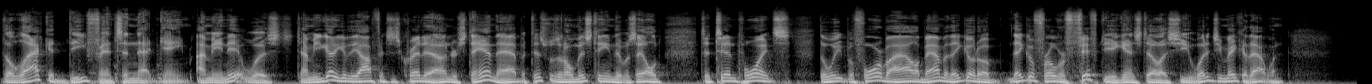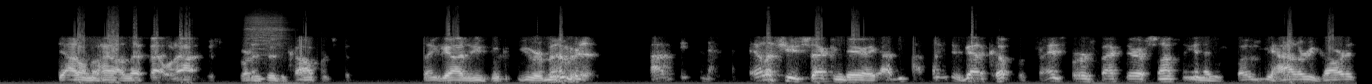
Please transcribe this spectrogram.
the lack of defense in that game. I mean, it was. I mean, you got to give the offenses credit. I understand that, but this was an Ole Miss team that was held to ten points the week before by Alabama. They go to they go for over fifty against LSU. What did you make of that one? yeah, I don't know how I left that one out, just running through the conference, but thank God you you remembered it. I, LSU secondary, I, I think they've got a couple of transfers back there or something, and they're supposed to be highly regarded.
